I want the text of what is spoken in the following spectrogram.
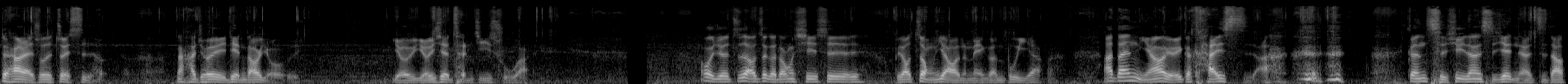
对他来说是最适合，那他就会练到有有有一些成绩出来。我觉得知道这个东西是比较重要的，每个人不一样啊。啊，但是你要有一个开始啊，跟持续一段时间，你才知道。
